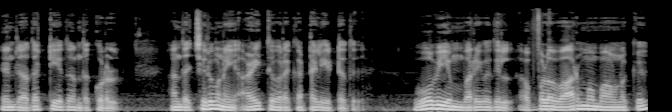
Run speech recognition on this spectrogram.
என்று அதட்டியது அந்த குரல். அந்த சிறுவனை அழைத்து வர கட்டளையிட்டது. ஓவியம் வரைவதில் அவ்வளவு ஆர்வம் அவனுக்கு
